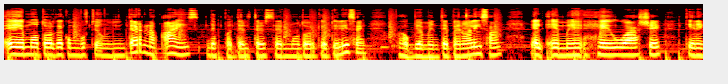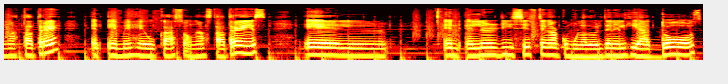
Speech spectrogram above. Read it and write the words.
eh, motor de combustión interna, ICE, después del tercer motor que utilicen, pues obviamente penalizan. El MGUH tienen hasta tres, el MGUK son hasta tres, el, Energy System acumulador de energía 2,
